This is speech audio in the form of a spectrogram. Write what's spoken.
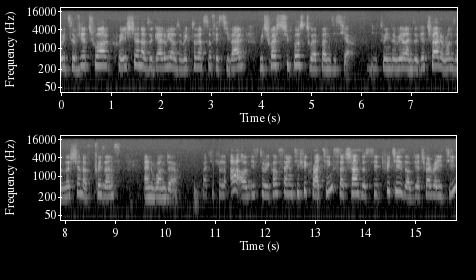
it's a virtual creation of the gallery of the Rectoverso Festival, which was supposed to happen this year, between the real and the virtual around the notion of presence and wonder. In particular on historical scientific writings, such as the treatise of virtual reality,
